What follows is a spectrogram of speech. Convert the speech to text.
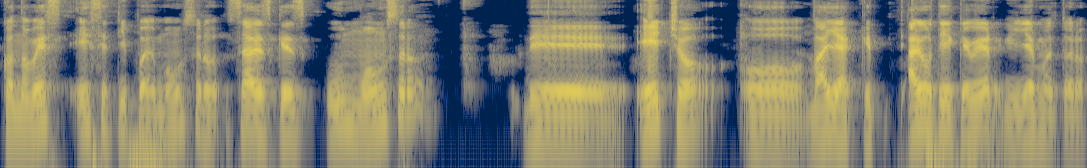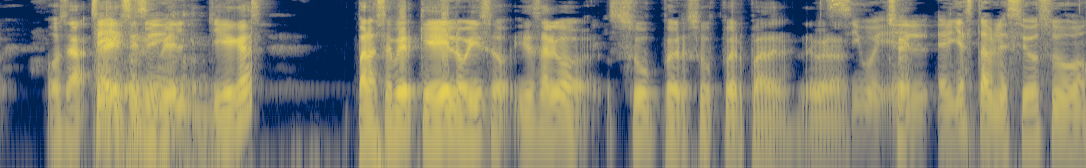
cuando ves ese tipo de monstruo, sabes que es un monstruo de hecho o vaya que algo tiene que ver Guillermo el Toro. O sea, a ese nivel llegas para saber que él lo hizo y es algo súper súper padre, de verdad. Sí, güey, él, ya estableció su,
